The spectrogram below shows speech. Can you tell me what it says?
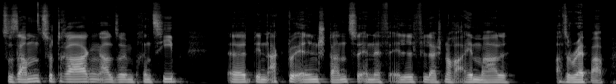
zusammenzutragen. Also im Prinzip äh, den aktuellen Stand zur NFL vielleicht noch einmal, also Wrap-up.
